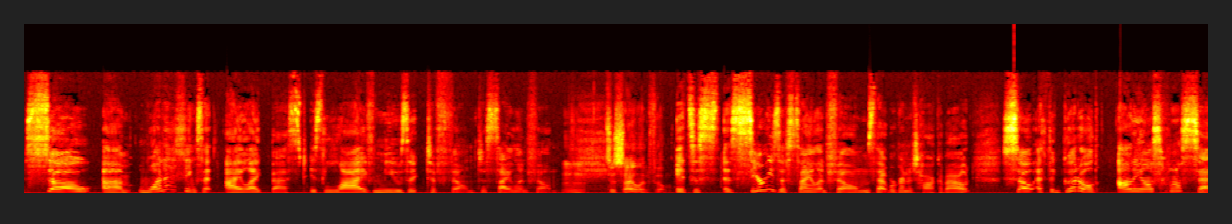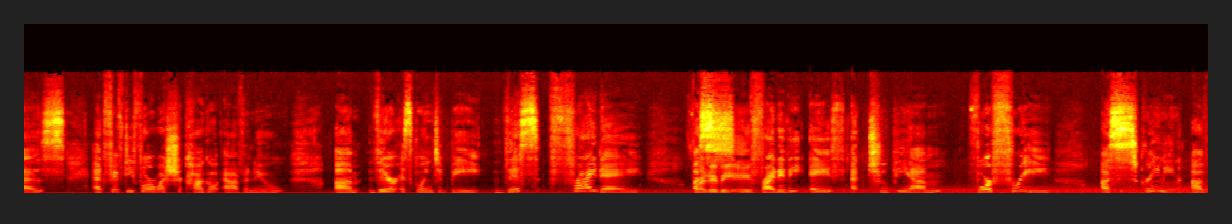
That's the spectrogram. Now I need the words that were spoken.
So, um, one of the things that I like best is live music to film, to silent film. It's a silent film. It's a, a series of silent films that we're going to talk about. So, at the good old Alliance Francaise at 54 West Chicago Avenue, um, there is going to be this Friday, Friday the 8th. Friday the 8th at 2 p.m. for free, a screening of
